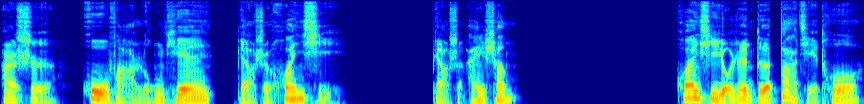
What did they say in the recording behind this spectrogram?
而是。护法龙天表示欢喜，表示哀伤。欢喜有人得大解脱，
